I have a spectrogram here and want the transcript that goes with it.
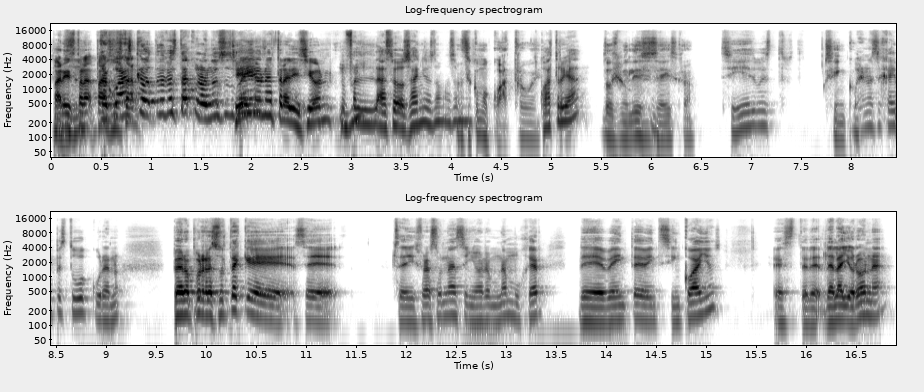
Para, disfra- ¿Te acuerdas que otra vez estaba acordando de esos Sí, güeyes? era una tradición. Fue hace dos años, ¿no? Más o menos. Hace como cuatro, güey. ¿Cuatro ya? 2016, creo. Sí, güey. Cinco. Bueno, ese hype estuvo cura, ¿no? Pero pues resulta que se, se disfraza una señora, una mujer de 20, 25 años, este, de, de la llorona,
